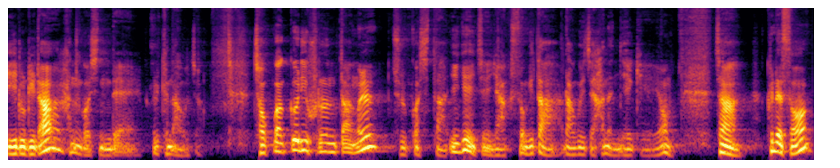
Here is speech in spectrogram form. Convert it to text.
이루리라 한 것인데 그렇게 나오죠. 적과 꿀이 흐르는 땅을 줄 것이다. 이게 이제 약속이다라고 이제 하는 얘기예요. 자, 그래서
